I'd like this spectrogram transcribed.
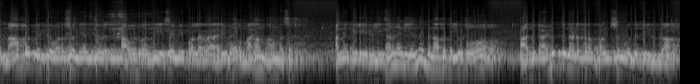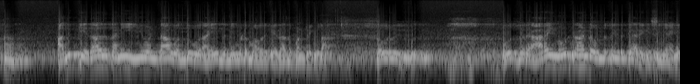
சார் நாற்பத்தெட்டு வருஷம் நேற்று அவர் வந்து இசையமைப்பாளராக அறிமுகமாக. ஆமாம் ஆமாம் சார். அன்னக்கிளி ரிலீஸ் அன்னையிலேருந்து இப்போ நாற்பத்தெட்டு இப்போ அதுக்கு அடுத்து நடத்துற ஃபங்க்ஷன் வந்துட்டு இதுதான். அதுக்கு ஏதாவது தனி ஈவெண்ட்டாக வந்து ஒரு ஐந்து நிமிடம் அவருக்கு ஏதாவது பண்றீங்களா? கௌரவிப்பு. ஒருத்தர் அரை நூற்றாண்டு வந்துட்டு இருக்காரு இசைஞானி.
